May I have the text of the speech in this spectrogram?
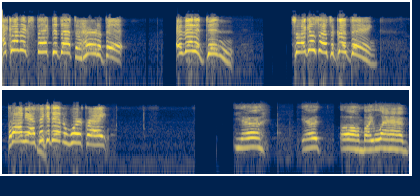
I kinda expected that to hurt a bit. And then it didn't. So I guess that's a good thing. But Anya, I think it didn't work right. Yeah, yeah. Oh, my lab.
